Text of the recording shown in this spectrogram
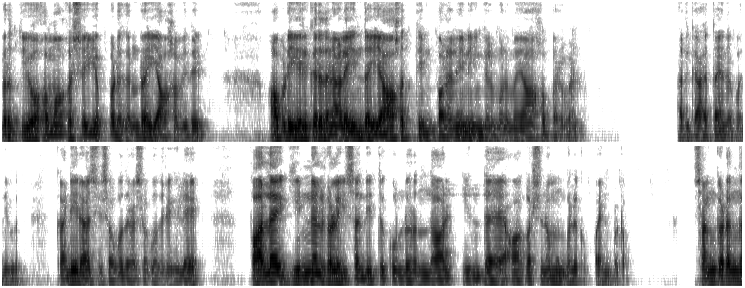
பிரத்யோகமாக செய்யப்படுகின்ற யாகம் இது. அப்படி இருக்கிறதுனால இந்த யாகத்தின் பலனை நீங்கள் முழுமையாக பெற வேண்டும். அதுக்காகத்தான் இந்த பதிவு. கன்னிராசி சகோதர சகோதரிகளே பல இன்னல்களை சந்தித்து கொண்டிருந்தால் இந்த ஆகர்ஷணம் உங்களுக்கு பயன்படும். சங்கடங்க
